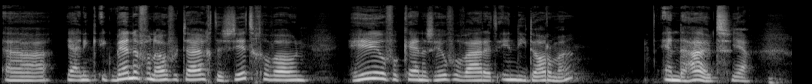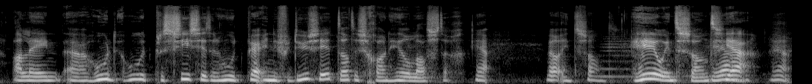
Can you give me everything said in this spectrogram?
Ja, ja en ik, ik ben ervan overtuigd, er zit gewoon heel veel kennis, heel veel waarheid in die darmen en de huid. Ja. Alleen uh, hoe, hoe het precies zit en hoe het per individu zit, dat is gewoon heel lastig. Ja, wel interessant. Heel interessant, ja. ja. ja.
